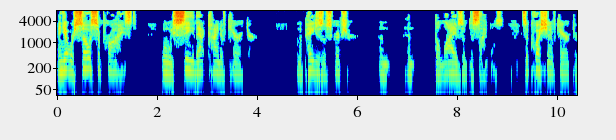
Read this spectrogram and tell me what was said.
And yet we're so surprised when we see that kind of character in the pages of Scripture and, and the lives of disciples. It's a question of character.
